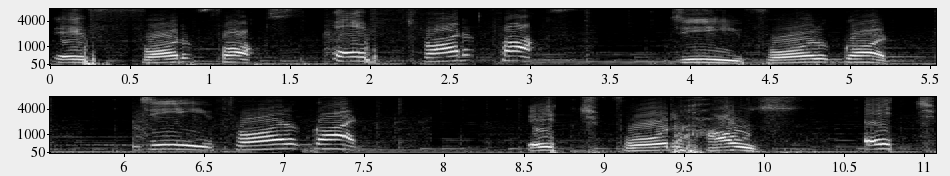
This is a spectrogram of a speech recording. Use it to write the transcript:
F for fox F for fox. G for god G for god. H for house H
